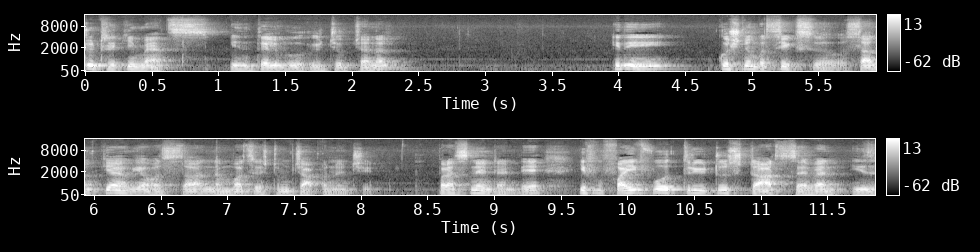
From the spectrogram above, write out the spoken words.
to tricky maths in Telugu YouTube channel ఇది క్వశ్చన్ నెంబర్ సిక్స్ సంఖ్యా వ్యవస్థ నెంబర్ సిస్టమ్ చాప్టర్ నుంచి. ప్రశ్న ఏంటంటే if five four three two star seven is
